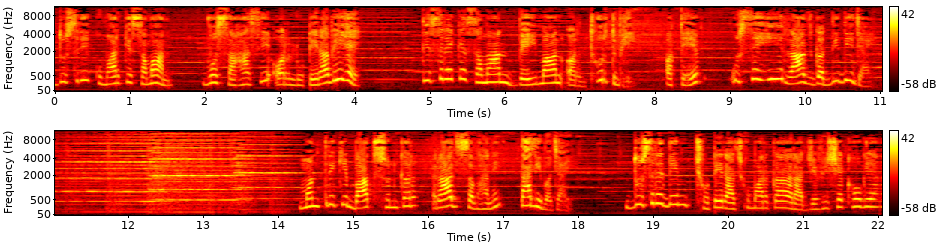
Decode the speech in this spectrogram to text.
दूसरे कुमार के समान वो साहसी और लुटेरा भी है। तीसरे के समान बेईमान और धूर्त भी। अतएव उसे ही राजगद्दी दी जाए। मंत्री की बात सुनकर राजसभा ने ताली बजाई। दूसरे दिन छोटे राजकुमार का राज्यभिषेक हो गया।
